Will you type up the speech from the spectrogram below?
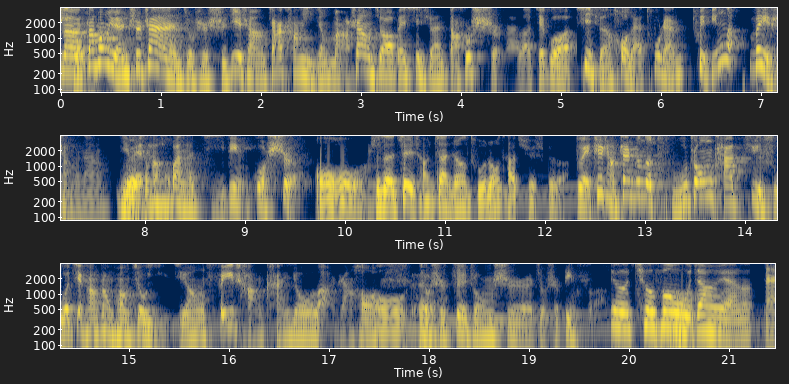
那三方原之战，就是实际上家康已经马上就要被信玄打出屎来了，结果信玄后来突然退兵了，为什么呢？因为他患了疾病过世了。哦，是在这。场战争途中，他去世了。对，这场战争的途中，他据说健康状况就已经非常堪忧了，然后就是最终是就是病死了，就秋风五丈原了。哎，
